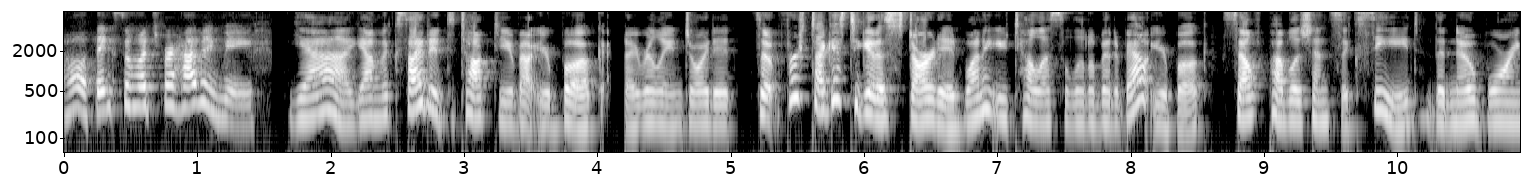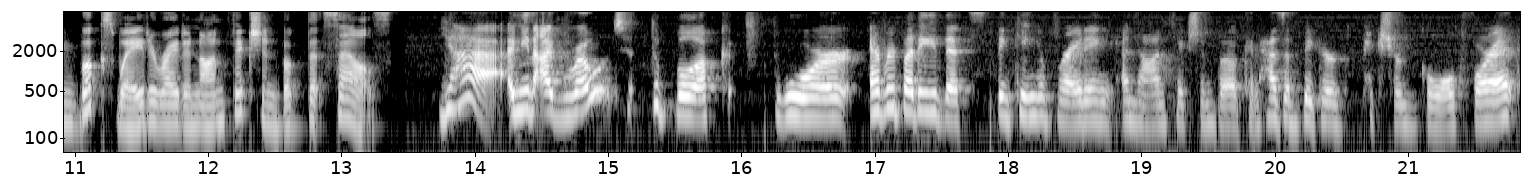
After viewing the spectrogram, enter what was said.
Oh, thanks so much for having me. Yeah, yeah, I'm excited to talk to you about your book. I really enjoyed it. So, first, I guess to get us started, why don't you tell us a little bit about your book, Self Publish and Succeed The No Boring Books Way to Write a Nonfiction Book That Sells? Yeah, I mean, I wrote the book for everybody that's thinking of writing a nonfiction book and has a bigger picture goal for it.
